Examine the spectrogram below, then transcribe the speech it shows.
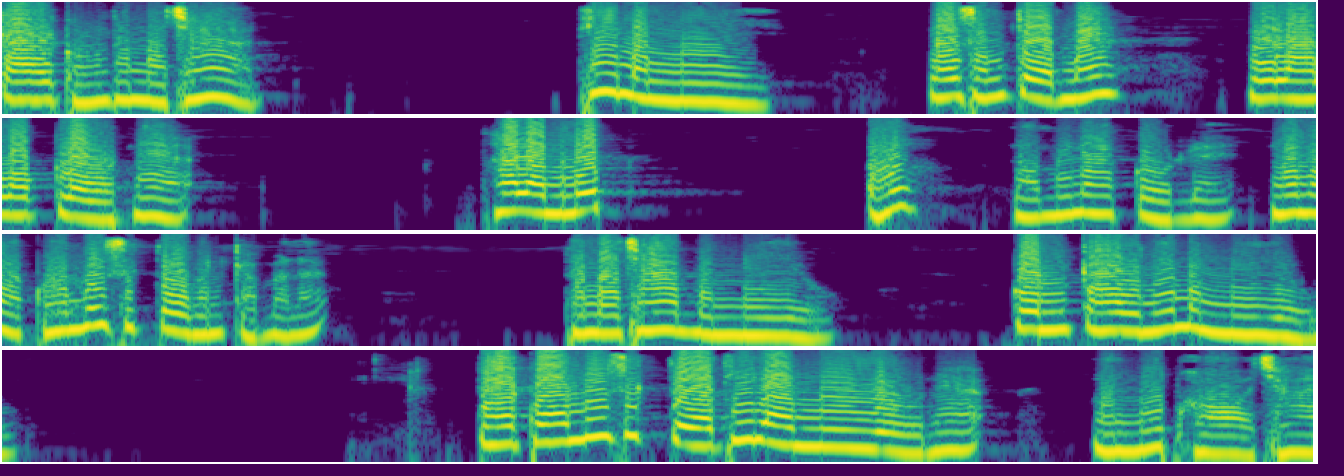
ไกของธรรมชาติ ที่มันมีเราสังเกตไหม เวลาเราโกรธเนี่ย ถ้าเรานึกเออเราไม่น่าโกรธเลยนั่นแหละความรู้สึกตัวมันกลับมาแล้วธรรมชาติมันมีอยู่ กลไกนี้มันมีอยู่ แต่ความรู้สึกตัวที่เรามีอยู่เนี่ย มันไม่พอใช้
